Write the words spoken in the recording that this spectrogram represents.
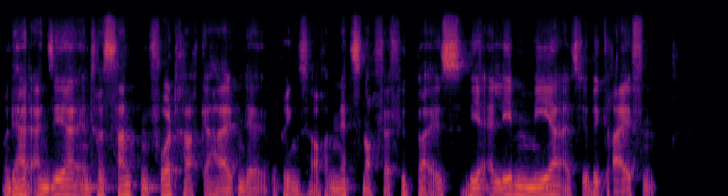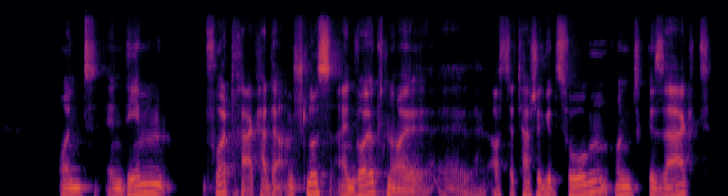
Und er hat einen sehr interessanten Vortrag gehalten, der übrigens auch im Netz noch verfügbar ist. Wir erleben mehr, als wir begreifen. Und in dem Vortrag hat er am Schluss ein Wollknäuel äh, aus der Tasche gezogen und gesagt,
